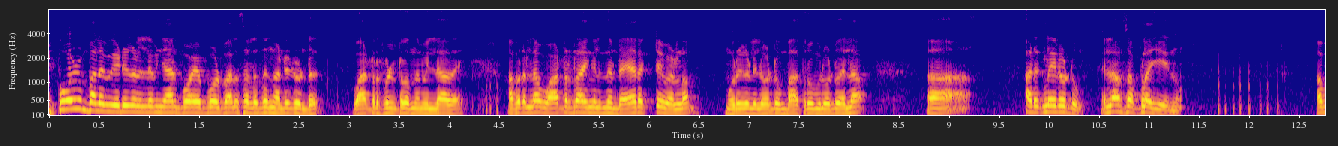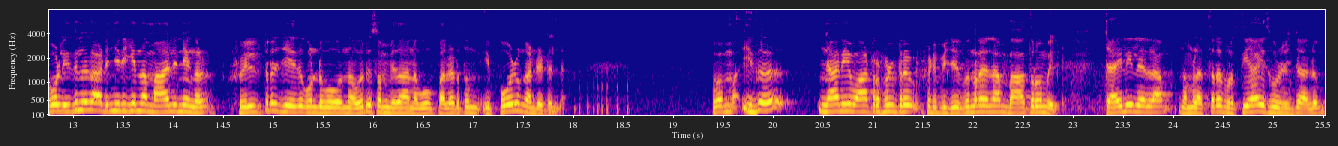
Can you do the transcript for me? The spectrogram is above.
ഇപ്പോഴും പല വീടുകളിലും ഞാൻ പോയപ്പോൾ പല സ്ഥലത്തും കണ്ടിട്ടുണ്ട്. വാട്ടർ ഫിൽറ്റർ ഒന്നുമില്ലാതെ അവരെല്ലാം വാട്ടർ ടാങ്കിൽ നിന്ന് ഡയറക്റ്റ് വെള്ളം മുറികളിലോട്ടും ബാത്റൂമിലോട്ടും എല്ലാം അടുക്കളയിലോട്ടും എല്ലാം സപ്ലൈ ചെയ്യുന്നു. അപ്പോൾ ഇതിൽ അടിഞ്ഞിരിക്കുന്ന മാലിന്യങ്ങൾ ഫിൽട്ടർ ചെയ്ത് കൊണ്ടുപോകുന്ന ഒരു സംവിധാനവും പലയിടത്തും ഇപ്പോഴും കണ്ടിട്ടില്ല. അപ്പം ഇത് ഞാൻ ഈ വാട്ടർ ഫിൽട്ടർ പിടിപ്പിച്ചു. ഇപ്പം നമ്മളെല്ലാം ബാത്റൂമിൽ ടൈലിലെല്ലാം നമ്മൾ എത്ര വൃത്തിയായി സൂക്ഷിച്ചാലും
